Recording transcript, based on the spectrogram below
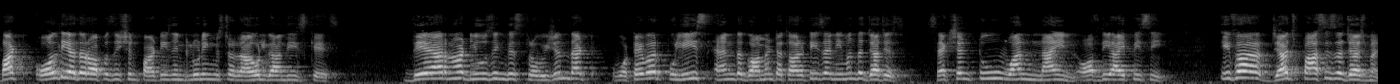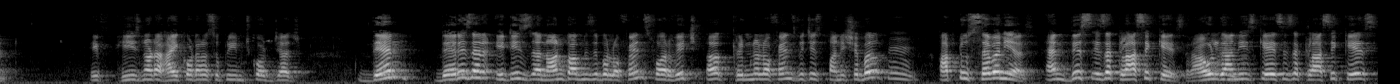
But all the other opposition parties, including Mr. Rahul Gandhi's case, they are not using this provision that whatever police and the government authorities and even the judges, section 219 of the IPC, if a judge passes a judgment, if he is not a high court or a supreme court judge, then there is a it is a non-cognizable offense for which a criminal offense which is punishable hmm. up to seven years. And this is a classic case. Rahul hmm. Gandhi's case is a classic case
